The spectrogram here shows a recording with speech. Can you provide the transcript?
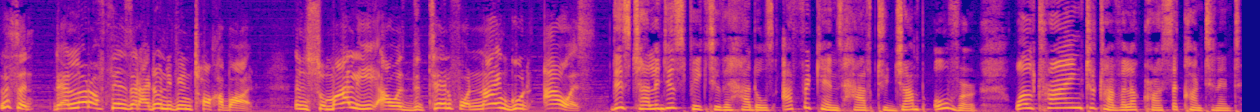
Listen, there are a lot of things that I don't even talk about. In Somali, I was detained for nine good hours. These challenges speak to the hurdles Africans have to jump over while trying to travel across the continent.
